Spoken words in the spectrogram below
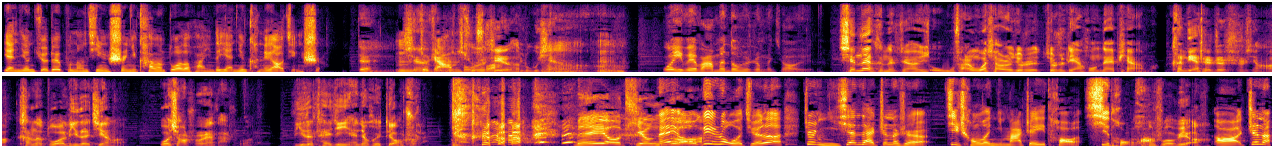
眼睛绝对不能近视，你看的多的话，你的眼睛肯定要近视。对嗯就这样子走去说的这个路线啊。嗯嗯我以为娃们都是这么教育的。现在可能是这样，反正我小时候就是就是连哄带骗嘛。看电视这事情啊，看的多离得近了，我小时候也咋说，离得太近眼睛会掉出来。没有听过，没有，我跟你说，我觉得就是你现在真的是继承了你妈这一套系统了。胡说病，啊，真的，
